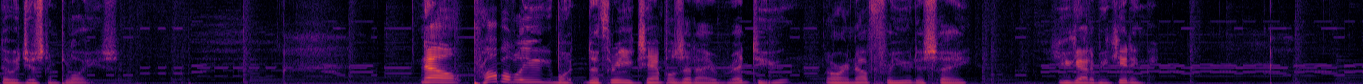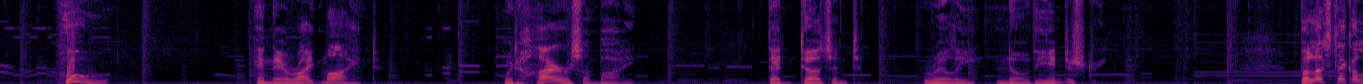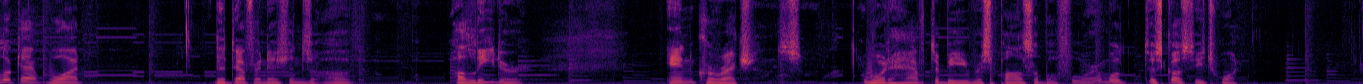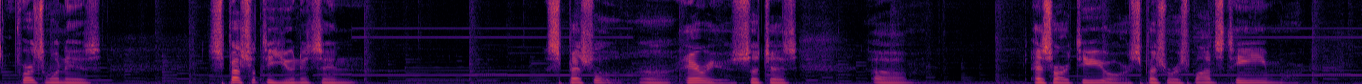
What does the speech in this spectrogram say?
they were just employees. Now, probably what the three examples that I read to you are enough for you to say, you got to be kidding me. Who, in their right mind, would hire somebody that doesn't really know the industry? But let's take a look at what the definitions of a leader in corrections would have to be responsible for, and we'll discuss each one. First one is specialty units in special uh, areas such as um, SRT or Special Response Team or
